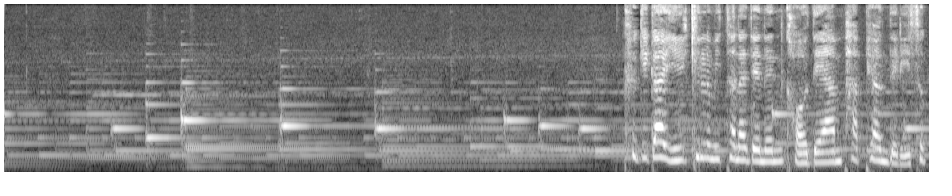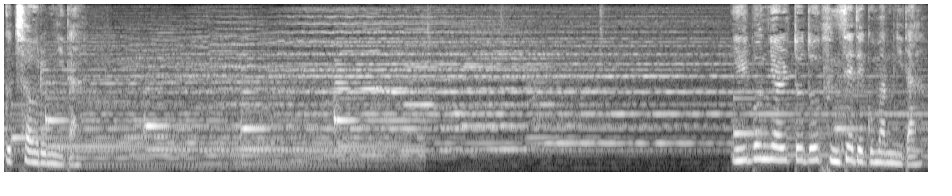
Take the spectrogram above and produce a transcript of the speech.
크기가 1km나 되는 거대한 파편들이 솟구쳐 오릅니다. 일본 열도도 분쇄되고 맙니다.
